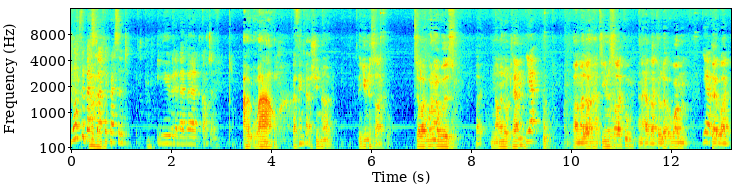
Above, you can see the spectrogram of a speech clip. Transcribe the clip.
What's the best birthday present you would have ever gotten? oh wow. I think actually no, a unicycle. So like when I was like nine or ten, Yeah. um, I learned how to unicycle, and I had like a little one Yeah. that like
